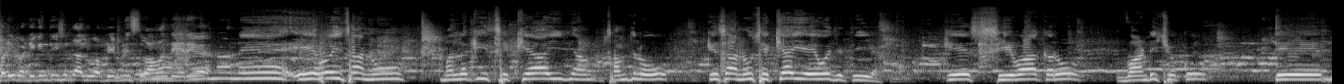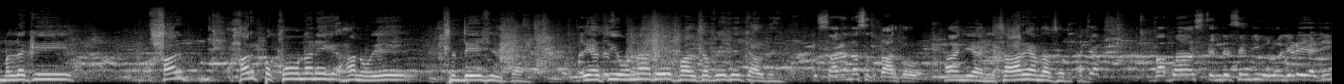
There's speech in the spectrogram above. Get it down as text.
ਬੜੀ ਵੱਡੀ ਗਿਣਤੀ ਸ਼ਰਧਾਲੂ ਆਪਣੀ ਆਪਣੀ ਸੇਵਾਵਾਂ ਦੇ ਰਹੇ ਆ। ਉਹਨਾਂ ਨੇ ਇਹੋ ਹੀ ਸਾਨੂੰ ਮਤਲਬ ਕਿ ਸਿੱਖਿਆ ਹੀ ਸਮਝ ਲਓ ਕਿ ਸਾਨੂੰ ਸਿੱਖਿਆ ਹੀ ਇਹੋ ਦਿੱਤੀ ਆ ਕਿ ਸੇਵਾ ਕਰੋ ਵੰਡ ਛਕੋ ਤੇ ਮਤਲਬ ਕਿ ਹਰ ਹਰ ਪੱਖੋਂ ਉਹਨਾਂ ਨੇ ਸਾਨੂੰ ਇਹ ਸੰਦੇਸ਼ ਦਿੱਤਾ। ਤੇ ਅਸੀਂ ਉਹਨਾਂ ਦੇ ਫਲਸਫੇ ਦੇ ਚੱਲਦੇ ਹਾਂ। ਕਿ ਸਾਰਿਆਂ ਦਾ ਸਤਿਕਾਰ ਕਰੋ। ਹਾਂਜੀ ਹਾਂਜੀ ਸਾਰਿਆਂ ਦਾ ਸਤਿਕਾਰ। ਅੱਛਾ ਬਾਬਾ ਸਤਿੰਦਰ ਸਿੰਘ ਜੀ ਵੱਲੋਂ ਜਿਹੜੇ ਆ ਜੀ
